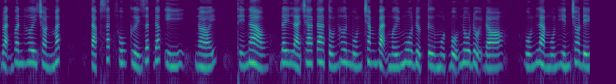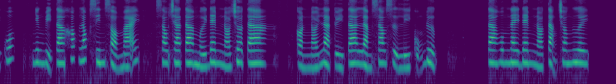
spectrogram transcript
đoạn vân hơi tròn mắt. Tạp sắt phu cười rất đắc ý, nói, thế nào, đây là cha ta tốn hơn 400 vạn mới mua được từ một bộ nô đội đó vốn là muốn hiến cho đế quốc, nhưng bị ta khóc lóc xin xỏ mãi, sau cha ta mới đem nó cho ta, còn nói là tùy ta làm sao xử lý cũng được. Ta hôm nay đem nó tặng cho ngươi,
